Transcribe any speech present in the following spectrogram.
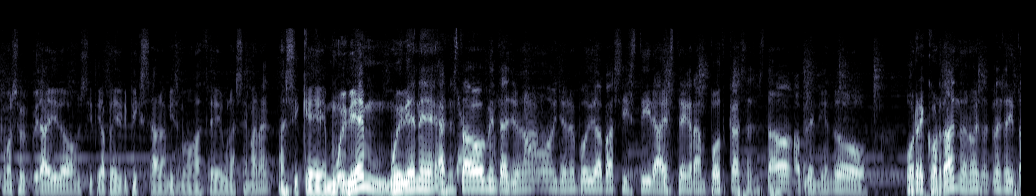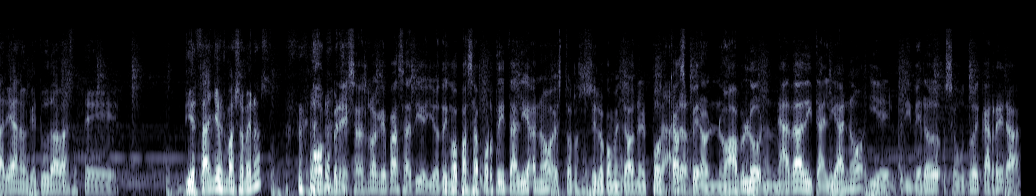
como si hubiera ido a un sitio a pedir pizza ahora mismo hace una semana. Así que muy bien, muy bien. eh, Has estado, mientras yo no, yo no he podido asistir a este gran podcast, has estado aprendiendo o recordando, ¿no? Esas clases de italiano que tú dabas hace 10 años más o menos. Hombre, ¿sabes lo que pasa, tío? Yo tengo pasaporte italiano, esto no sé si lo he comentado en el podcast, Claro. pero no hablo Claro. nada de italiano y el primero, segundo de carrera,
